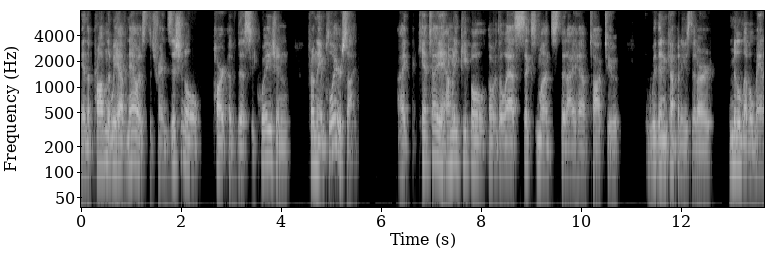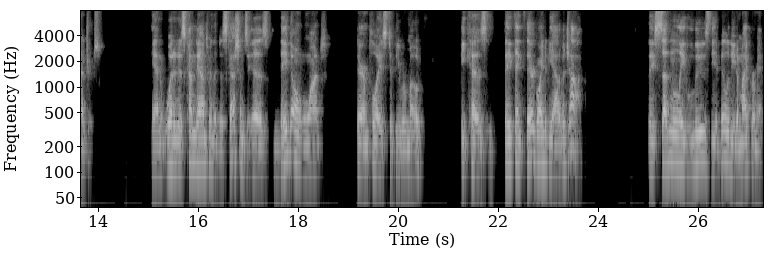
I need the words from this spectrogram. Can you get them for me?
And the problem that we have now is the transitional part of this equation from the employer side. I can't tell you how many people over the last six months that I have talked to within companies that are middle level managers. And what it has come down to in the discussions is they don't want their employees to be remote because they think they're going to be out of a job. They suddenly lose the ability to micromanage,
